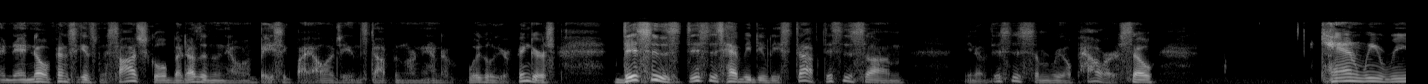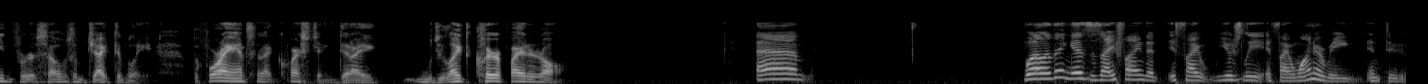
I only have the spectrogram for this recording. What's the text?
and, and, no offense against massage school, but other than you know basic biology and stuff and learning how to wiggle your fingers, this is this is heavy duty stuff. This is um, you know, this is some real power. So, can we read for ourselves objectively? Before I answer that question, did I? Would you like to clarify it at all? Um. Well, the thing is, is I find that if I usually, if I want to read into,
